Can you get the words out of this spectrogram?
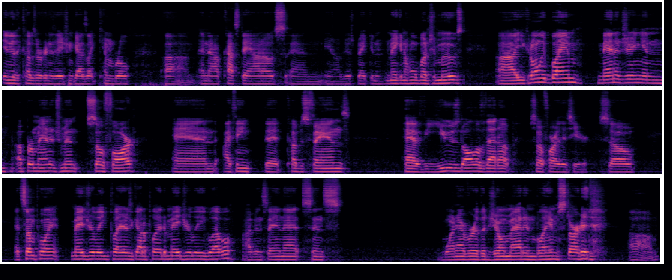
into the Cubs organization. Guys like Kimbrel, um, and now Castellanos, and you know just making making a whole bunch of moves. Uh, you can only blame managing and upper management so far, and I think that Cubs fans have used all of that up so far this year. So at some point, major league players got to play at a major league level. I've been saying that since whenever the Joe Maddon blame started. Um,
